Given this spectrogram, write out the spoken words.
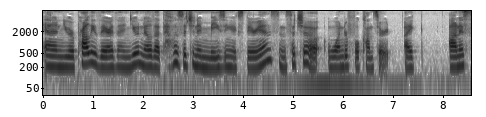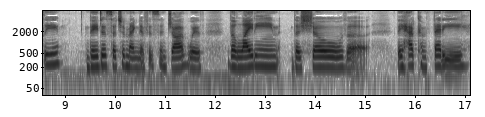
and you're probably there, then you know that that was such an amazing experience and such a wonderful concert. I honestly, they did such a magnificent job with the lighting, the show, the they had confetti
